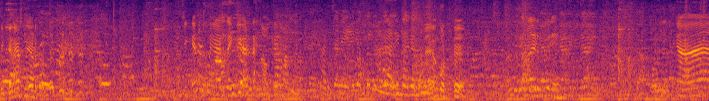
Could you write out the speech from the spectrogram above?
ചിക്കൻ കഷ്ണം ഞാൻ എടുക്കും ചിക്കൻ എനിക്ക് വേണ്ട. വേഗം കൊട്ട്. എടുക്കൂലേ. ഞാൻ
